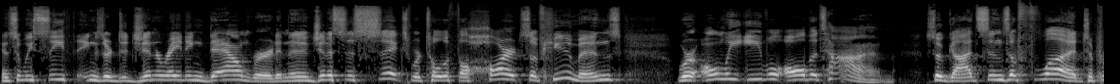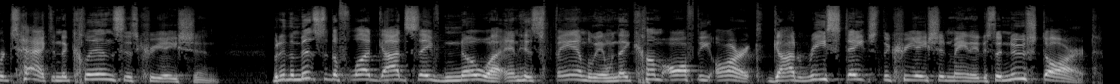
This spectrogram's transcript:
And so we see things are degenerating downward. And then in Genesis 6, we're told that the hearts of humans were only evil all the time. So God sends a flood to protect and to cleanse his creation. But in the midst of the flood, God saved Noah and his family. And when they come off the ark, God restates the creation mandate. It's a new start.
